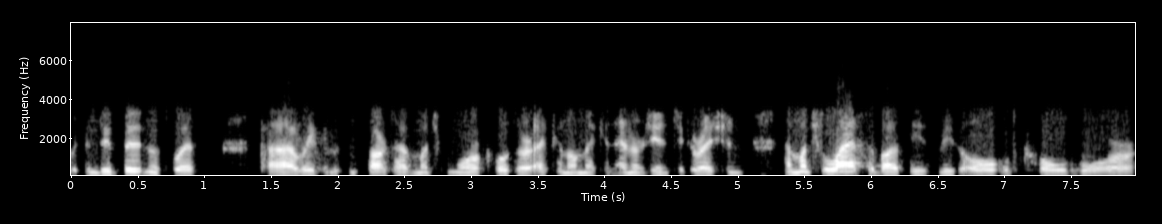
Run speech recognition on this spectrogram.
we can do business with, uh, we, can, start to have much more closer economic and energy integration, and much less about these these old Cold War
